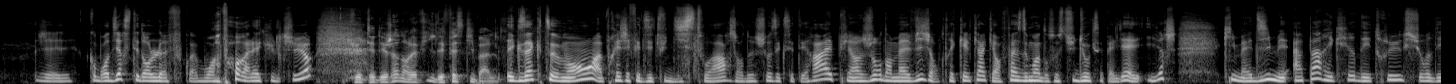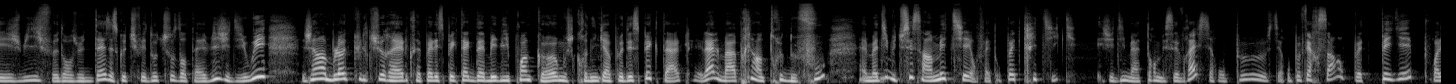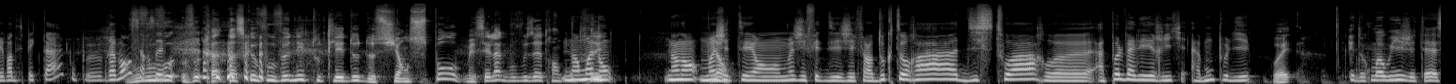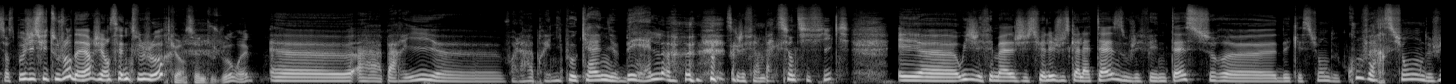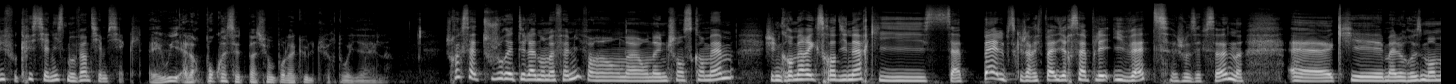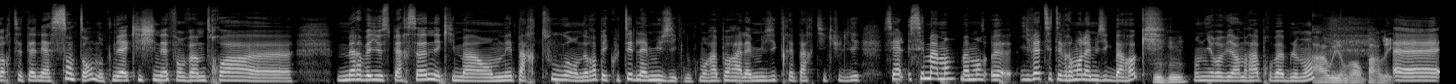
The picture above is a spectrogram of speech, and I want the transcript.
comment dire, c'était dans l'œuf, quoi, mon rapport à la culture. Tu étais déjà dans la ville des festivals. Exactement. Après, j'ai fait des études d'histoire, ce genre de choses, etc. Et puis un jour dans ma vie, j'ai rencontré quelqu'un qui est en face de moi dans ce studio qui s'appelle Yael Hirsch, qui m'a dit, mais à part écrire des trucs sur des juifs dans une thèse, est-ce que tu fais d'autres choses dans ta vie? J'ai dit oui, j'ai un blog culturel qui s'appelle lespectacledabelli.com où je chronique un peu des spectacles. Et là, elle m'a appris un truc de fou. Elle m'a dit, mais tu sais, c'est un métier en fait. On peut être critique et j'ai dit, mais attends, mais c'est vrai, on peut, on peut faire ça, on peut être payé pour aller voir des spectacles, on peut vraiment Parce que vous venez toutes les deux de Sciences Po, mais c'est là que vous vous êtes rencontrés Non, moi non. Non, non, moi j'étais en, moi j'ai fait, j'ai fait un doctorat d'histoire euh, à Paul Valéry à Montpellier. Ouais. Et donc moi oui, j'étais à Sciences Po, j'y suis toujours d'ailleurs, j'y enseigne toujours. Tu enseignes toujours, oui. Euh, à Paris, euh, voilà, après une hypocagne BL, parce que j'ai fait un bac scientifique. Et euh, oui, j'ai fait ma, j'y suis allée jusqu'à la thèse, où j'ai fait une thèse sur des questions de conversion de juifs au christianisme au XXe siècle. Et oui, alors pourquoi cette passion pour la culture, toi Yael? Je crois que ça a toujours été là dans ma famille. Enfin, on a, on a une chance quand même. J'ai une grand-mère extraordinaire qui s'appelle, parce que j'arrive pas à dire s'appeler Yvette Josephson, euh, qui est malheureusement morte cette année à 100 ans, donc née à Kishinev en 23, euh, merveilleuse personne et qui m'a emmenée partout en Europe écouter de la musique. Donc mon rapport à la musique très particulier, c'est maman. maman euh, Yvette, c'était vraiment la musique baroque. Mhm. On y reviendra probablement. Ah oui, on va en parler.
